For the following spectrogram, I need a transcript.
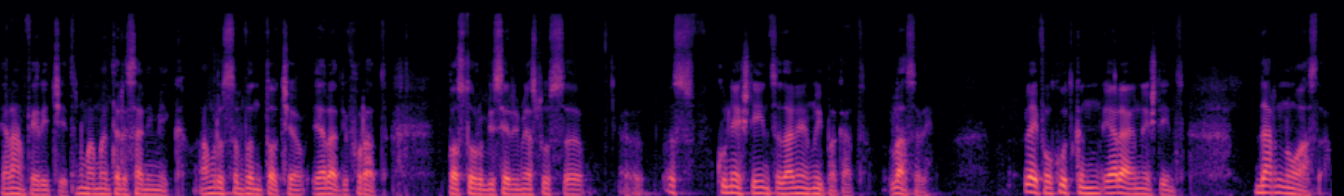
Eram fericit, nu m-am interesat nimic. Am vrut să vând tot ce era de furat. Pastorul bisericii mi-a spus să uh, cu neștiință, dar nu-i păcat. Lasă-le. Le-ai făcut când era în neștiință. Dar nu asta.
